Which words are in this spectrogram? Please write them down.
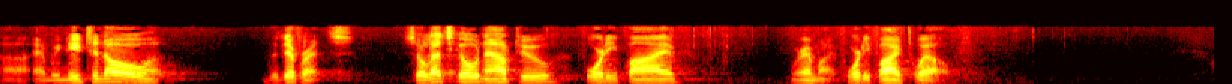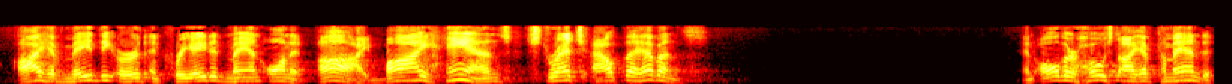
Uh, and we need to know the difference. So let's go now to 45, where am I? 4512. I have made the earth and created man on it. I, my hands, stretch out the heavens. and all their host I have commanded.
